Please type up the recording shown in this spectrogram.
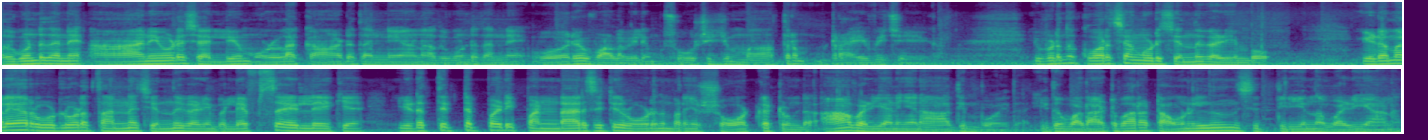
അതുകൊണ്ട് തന്നെ ആനയുടെ ശല്യം ഉള്ള കാട് തന്നെയാണ് അതുകൊണ്ട് തന്നെ ഓരോ വളവിലും സൂക്ഷിച്ച് മാത്രം ഡ്രൈവ് ചെയ്യുക. ഇവിടുന്ന് കുറച്ചങ്ങോട്ട് ചെന്ന് കഴിയുമ്പോൾ ഇടമലയാർ റോഡിലൂടെ തന്നെ ചെന്ന് കഴിയുമ്പോൾ ലെഫ്റ്റ് സൈഡിലേക്ക് ഇടത്തിട്ടപ്പടി പണ്ടാര സിറ്റി റോഡ് എന്ന് പറഞ്ഞ ഷോർട്ട് കട്ട് ഉണ്ട്. ആ വഴിയാണ് ഞാൻ ആദ്യം പോയത്. ഇത് വടാട്ടുപാറ ടൗണിൽ നിന്ന് തിരിയുന്ന വഴിയാണ്.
